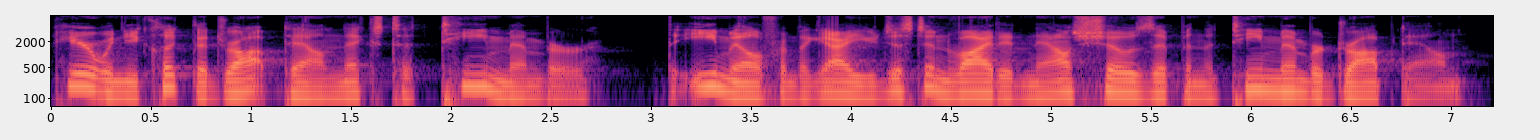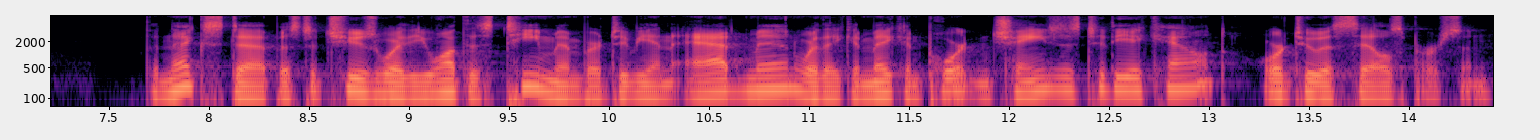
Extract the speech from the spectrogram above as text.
Here, when you click the drop down next to Team Member, the email from the guy you just invited now shows up in the Team Member drop down. The next step is to choose whether you want this team member to be an admin where they can make important changes to the account or to a salesperson.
